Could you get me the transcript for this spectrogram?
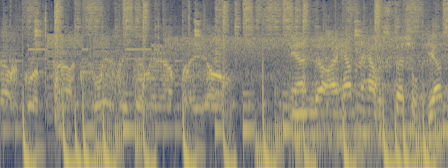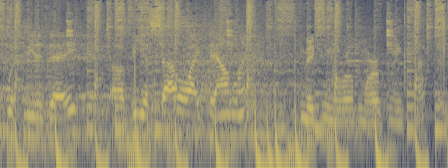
And uh, I happen to have a special guest with me today uh, via satellite downlink. Making the world more open and connected.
